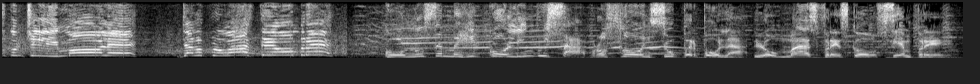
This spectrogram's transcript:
arroz con chilimole. ¿Ya lo probaste, hombre? Conoce México lindo y sabroso. Super Pola, lo más fresco siempre.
